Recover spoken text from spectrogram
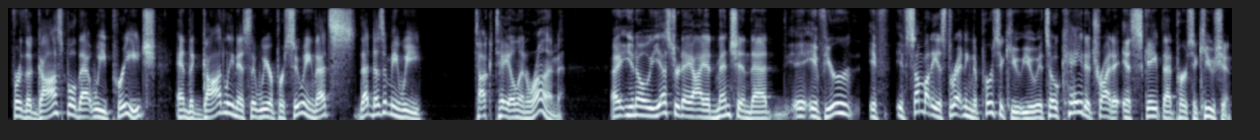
for the gospel that we preach and the godliness that we are pursuing, that's that doesn't mean we tuck tail and run. Uh, you know, yesterday I had mentioned that if you're if if somebody is threatening to persecute you, it's okay to try to escape that persecution.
